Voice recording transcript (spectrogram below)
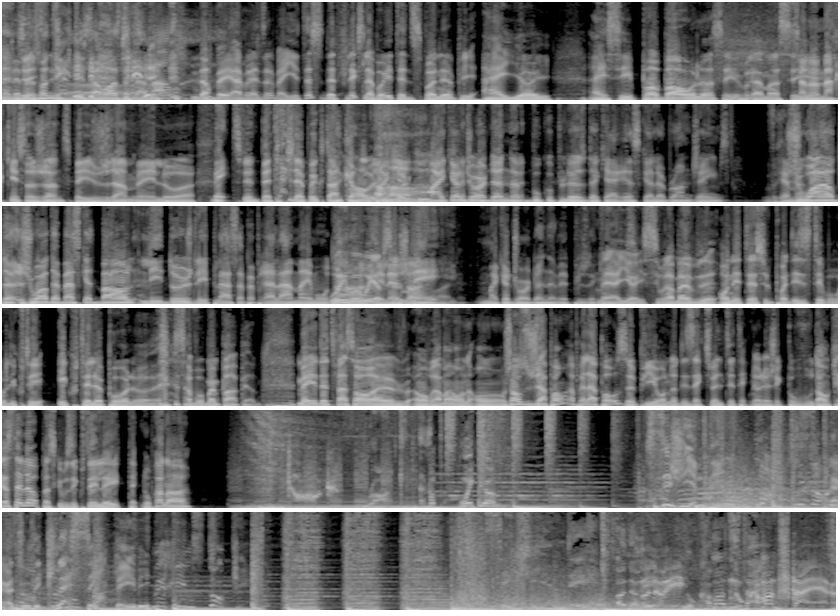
J'avais besoin de l'écouter, savoir si c'est de la merde. Non, ben, à vrai dire, ben, il était sur Netflix là-bas, il était disponible, puis aïe, aïe, Hey, c'est pas bon, là, c'est vraiment, c'est... Ça m'a marqué ce jeune Space Jam, mais là, Mais- tu viens de péter, je l'avais pas écouté encore. mais j'ai Michael, Jordan a beaucoup plus de charisme que LeBron James. Vraiment. Joueur de, joueur de basketball, les deux, je les place à peu près à la même hauteur. Oui, oui, oui, absolument. Michael Jordan avait plus de Mais aïe, aïe, si vraiment on était sur le point d'hésiter pour l'écouter, écoutez-le pas, là. ça vaut même pas la peine. Mais de toute façon, euh, on vraiment, on, on jase du Japon après la pause, puis on a des actualités technologiques pour vous. Donc restez là parce que vous écoutez les Technopreneurs. CJMD, la radio des classiques, baby. CJMD, honoré, nos commanditaires.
